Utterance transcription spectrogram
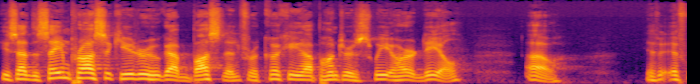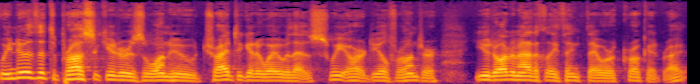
He said the same prosecutor who got busted for cooking up Hunter's sweetheart deal. Oh, if, if we knew that the prosecutor is the one who tried to get away with that sweetheart deal for Hunter, you'd automatically think they were crooked, right?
